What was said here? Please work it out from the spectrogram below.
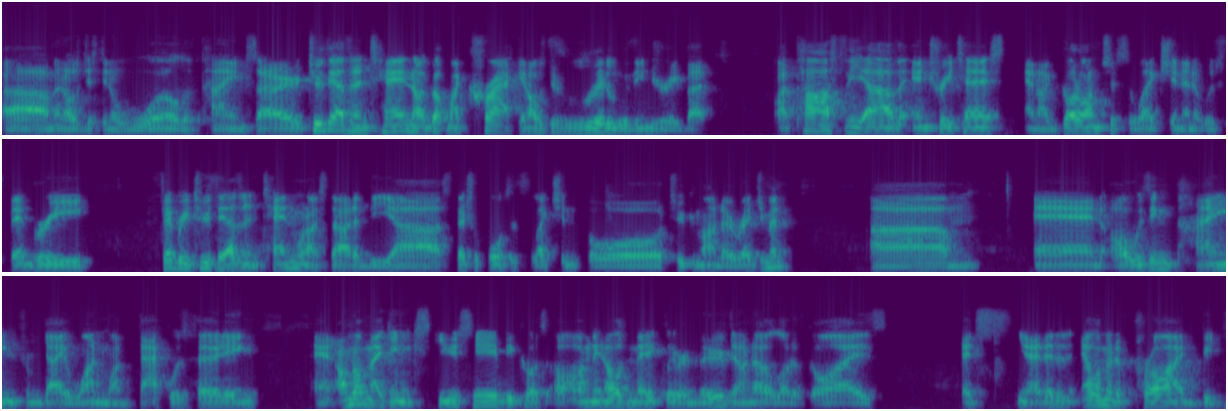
Um, and I was just in a world of pain. So 2010, I got my crack, and I was just riddled with injury. But I passed the uh, the entry test, and I got onto selection, and it was February February 2010 when I started the uh, Special Forces selection for Two Commando Regiment. Um, and I was in pain from day one. My back was hurting. And I'm not making an excuse here because I mean I was medically removed, and I know a lot of guys. It's you know there's an element of pride be,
